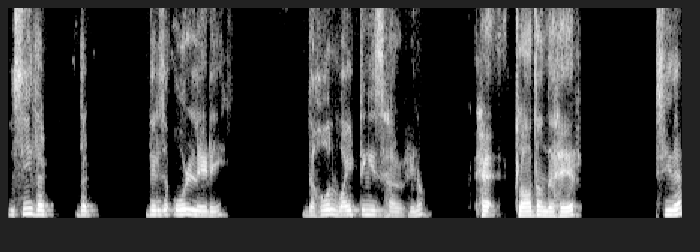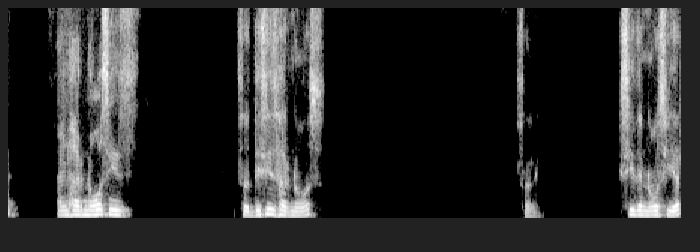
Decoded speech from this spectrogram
You see that that there is an old lady. The whole white thing is her, you know, cloth on the hair. See that? And her nose is, so this is her nose. Sorry. See the nose here?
